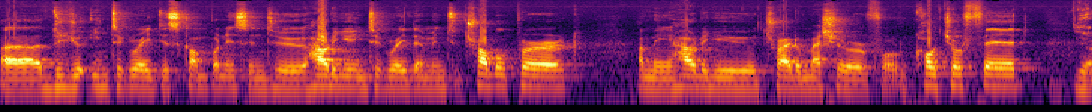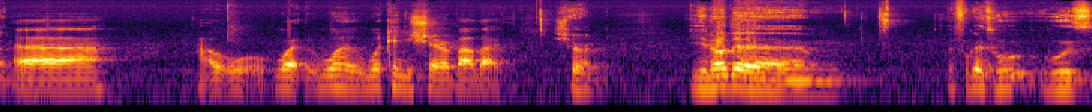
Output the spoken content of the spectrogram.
uh, do you integrate these companies into? How do you integrate them into TravelPerk? I mean, how do you try to measure for culture fit? Yeah. Uh, how, what, what, what can you share about that? Sure. You know the um, I forget who who's,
